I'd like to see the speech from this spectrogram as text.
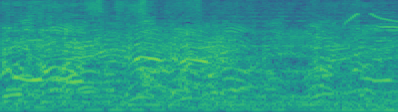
すいません!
